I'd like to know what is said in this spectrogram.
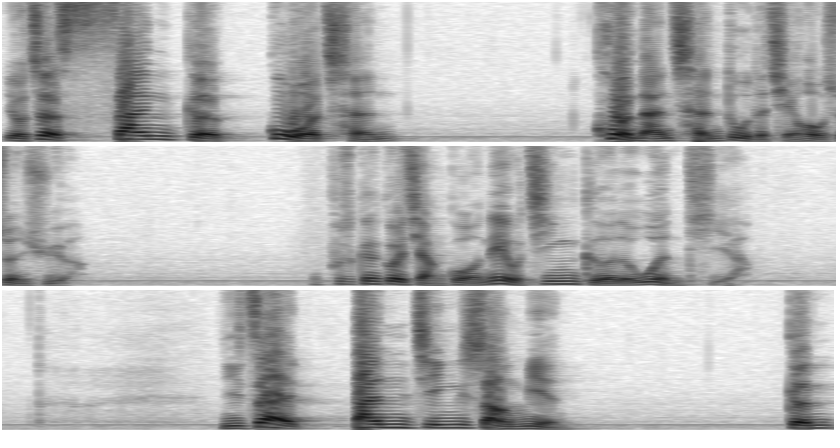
有这三个过程困难程度的前后顺序啊。我不是跟各位讲过，那有晶格的问题啊。你在单晶上面。跟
